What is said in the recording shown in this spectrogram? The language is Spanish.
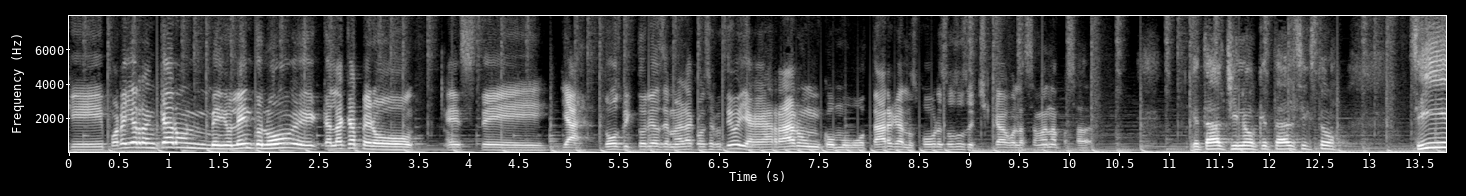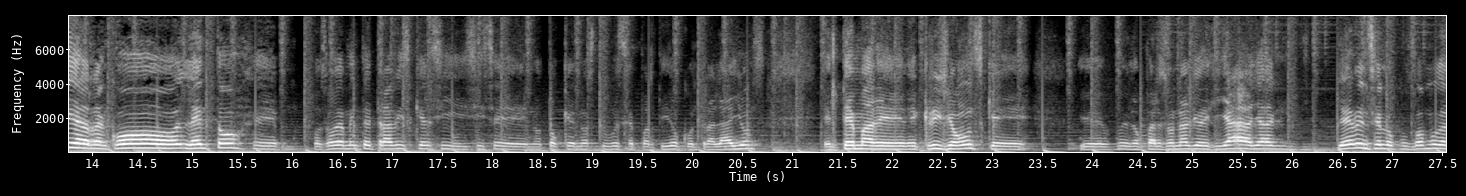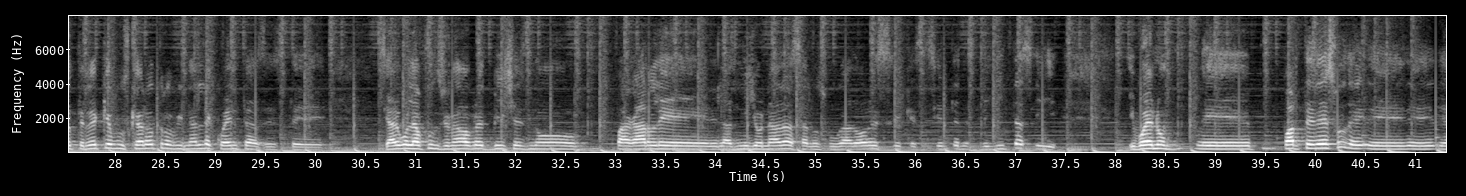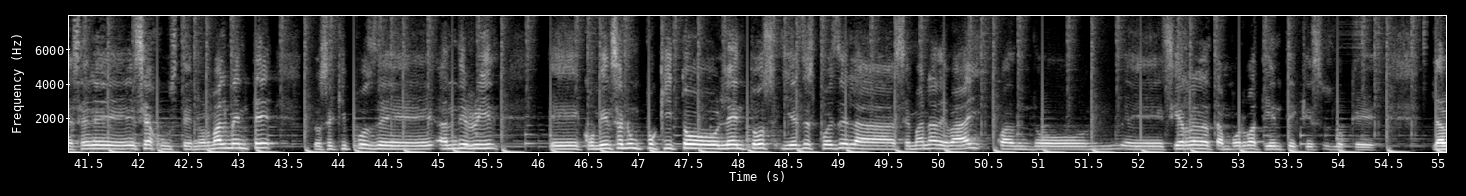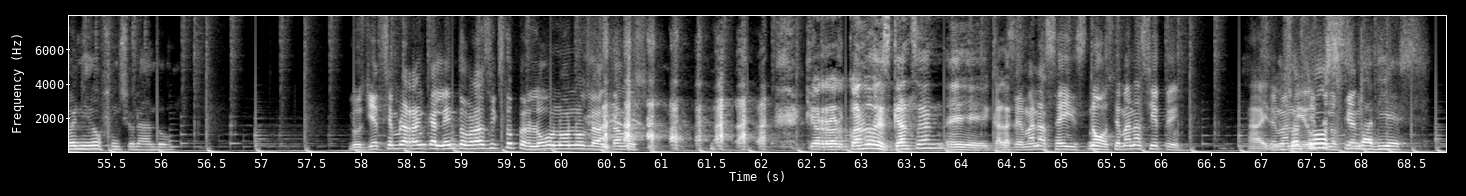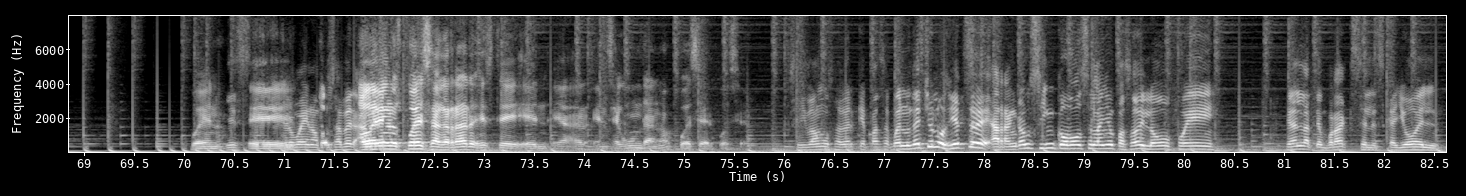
que por ahí arrancaron medio lento, ¿no? Eh, Calaca, pero este, ya, dos victorias de manera consecutiva y agarraron como botarga a los pobres osos de Chicago la semana pasada. ¿Qué tal, Chino? ¿Qué tal, Sixto? Sí, arrancó lento. Eh, pues obviamente Travis Kelsey sí se notó que no estuvo ese partido contra Lions. El tema de, de Chris Jones, que en lo personal yo dije, ya, ya, llévenselo, pues vamos a tener que buscar otro final de cuentas. Este, si algo le ha funcionado a Brett Bish es no pagarle las millonadas a los jugadores que se sienten estrellitas y, bueno, eh, parte de eso, de, de, hacer ese ajuste. Normalmente los equipos de Andy Reid eh, comienzan un poquito lentos y es después de la semana de bye cuando eh, cierran a tambor batiente, que eso es lo que le ha venido funcionando. Los Jets siempre arrancan lento, ¿verdad, Sixto? Pero luego no nos levantamos. Qué horror. ¿Cuándo descansan? Eh, la semana 6. No, semana 7. Ay, semana Nosotros la 10. Bueno, eh, pero bueno, pues a ver. Todavía a ver. los puedes agarrar este, en, en, segunda, ¿no? Puede ser, puede ser. Sí, vamos a ver qué pasa. Bueno, de hecho, los Jets arrancaron 5-2 el año pasado y luego fue. Vean la temporada que se les cayó el,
